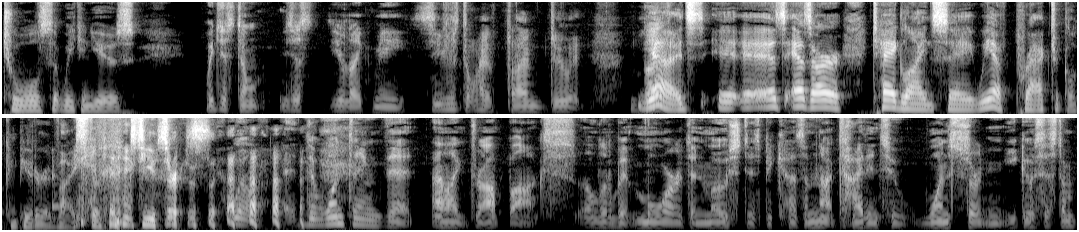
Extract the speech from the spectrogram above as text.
tools that we can use. We just don't. Just you're like me. So you just don't have time to do it. yeah, it's it, as as our taglines say, we have practical computer advice for Linux users. well, the one thing that I like Dropbox a little bit more than most is because I'm not tied into one certain ecosystem.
